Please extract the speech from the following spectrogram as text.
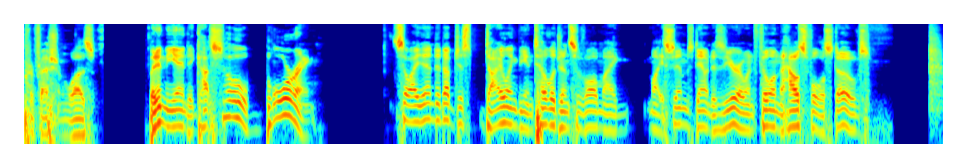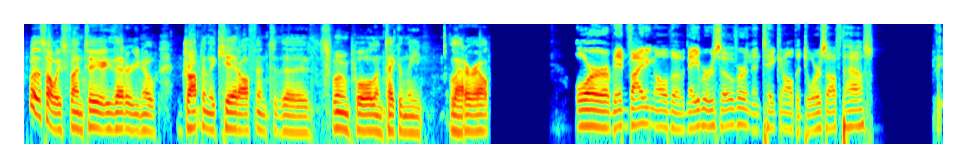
profession was. But in the end, it got so boring. So I ended up just dialing the intelligence of all my my Sims down to zero and filling the house full of stoves. Well, that's always fun too. That or you know, dropping the kid off into the swimming pool and taking the ladder out or inviting all the neighbors over and then taking all the doors off the house. The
